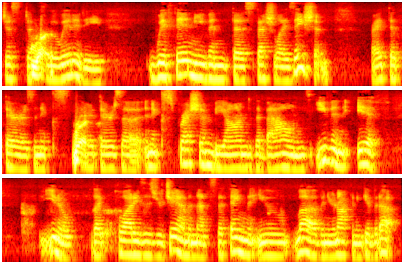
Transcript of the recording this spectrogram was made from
just a right. fluidity within even the specialization right that there is an ex- right. there's a, an expression beyond the bounds even if you know, like Pilates is your jam and that's the thing that you love and you're not going to give it up.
